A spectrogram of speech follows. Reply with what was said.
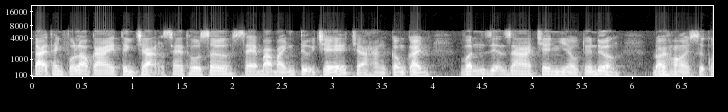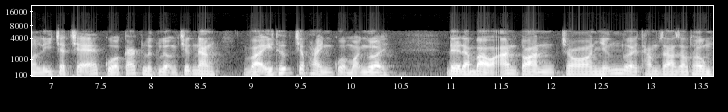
Tại thành phố Lào Cai, tình trạng xe thô sơ, xe ba bánh tự chế chở hàng công cành vẫn diễn ra trên nhiều tuyến đường, đòi hỏi sự quản lý chặt chẽ của các lực lượng chức năng và ý thức chấp hành của mọi người để đảm bảo an toàn cho những người tham gia giao thông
